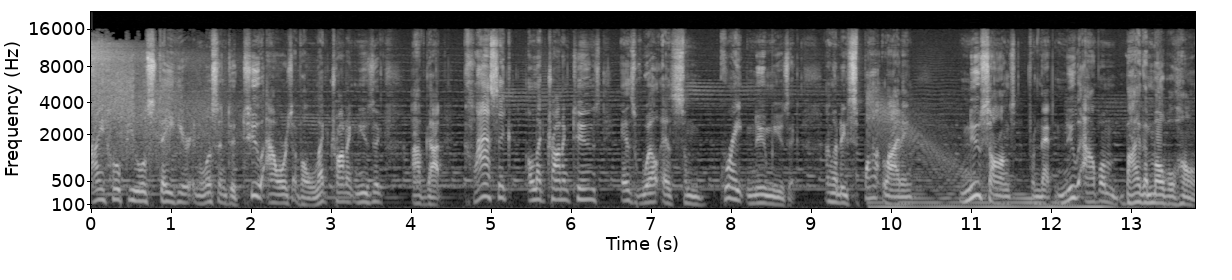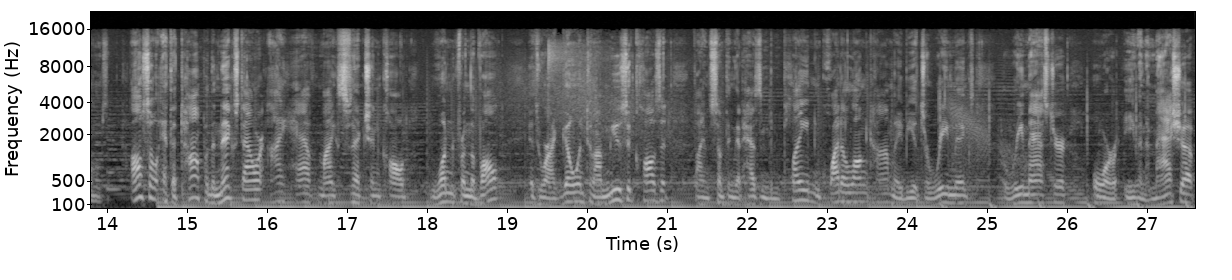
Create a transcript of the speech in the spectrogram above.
I hope you will stay here and listen to two hours of electronic music. I've got classic electronic tunes as well as some great new music. I'm going to be spotlighting new songs from that new album by the Mobile Homes. Also, at the top of the next hour, I have my section called One from the Vault. It's where I go into my music closet, find something that hasn't been played in quite a long time. Maybe it's a remix, a remaster, or even a mashup.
